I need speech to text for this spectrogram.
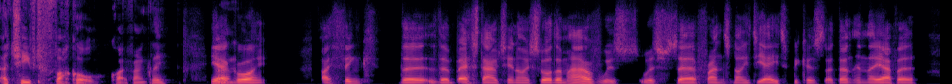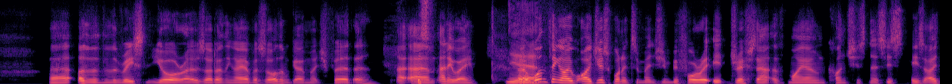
achieved fuck all, quite frankly. Yeah, Um, quite. I think the the best outing I saw them have was was uh, France '98 because I don't think they ever Uh, other than the recent Euros, I don't think I ever saw them go much further. Uh, um, anyway, uh, one thing I, I just wanted to mention before it, it drifts out of my own consciousness is is I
